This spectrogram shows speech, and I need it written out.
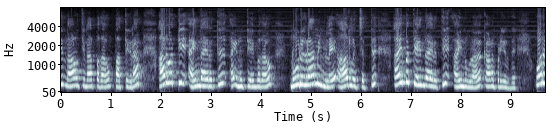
நானூற்றி நாற்பதாகவும் பத்து கிராம் அறுபத்தி ஐந்தாயிரத்து ஐநூற்றி ஐம்பதாகவும் நூறு கிராமின் விலை ஆறு லட்சத்து ஐம்பத்தி ஐந்தாயிரத்தி ஐநூறாக காணப்படுகிறது. ஒரு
